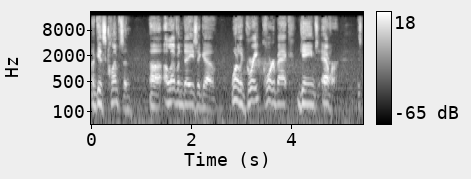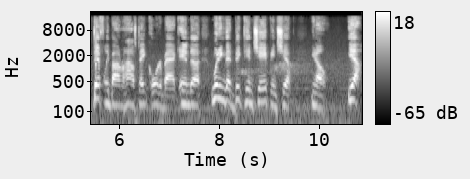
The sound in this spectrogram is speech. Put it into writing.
against Clemson uh, 11 days ago. One of the great quarterback games ever. It's definitely by an Ohio State quarterback, and uh, winning that Big Ten championship. You know, yeah,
